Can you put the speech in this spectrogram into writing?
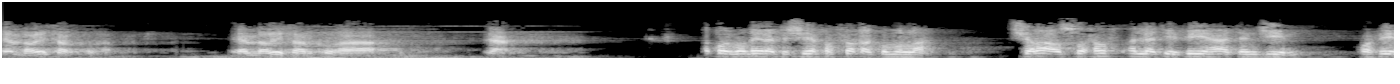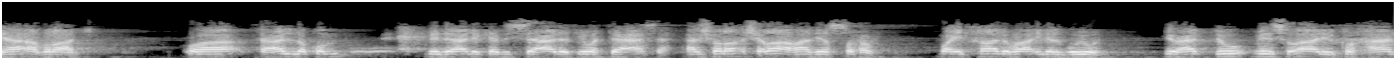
ينبغي تركها. ينبغي تركها. نعم. يقول فضيلة الشيخ وفقكم الله. شراء الصحف التي فيها تنجيم وفيها أبراج وتعلق بذلك بالسعادة والتعاسة هل شراء, شراء هذه الصحف وإدخالها إلى البيوت يعد من سؤال الكهان؟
